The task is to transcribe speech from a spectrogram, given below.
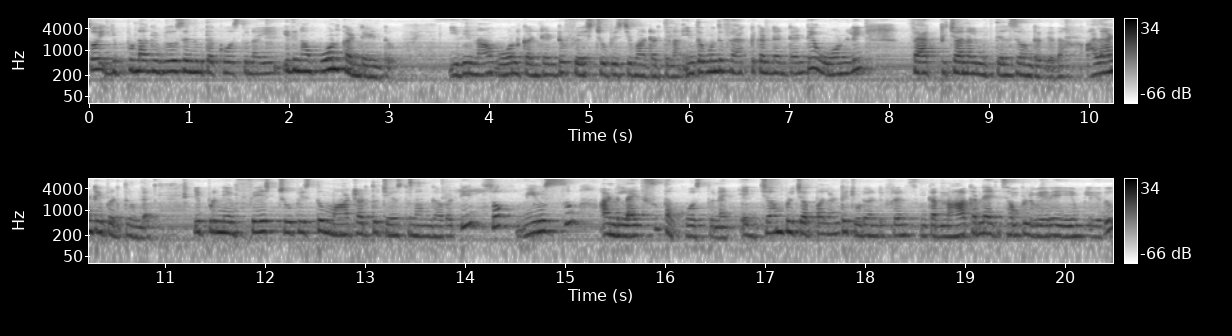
సో ఇప్పుడు నాకు వ్యూస్ ఎందుకు తక్కువ వస్తున్నాయి? ఇది నా ఓన్ కంటెంట్. ఇది నా ఓన్ కంటెంట్ ఫేస్ చూపించి మాట్లాడుతున్నా. ఇంతకుముందు ఫ్యాక్ట్ కంటెంట్ అంటే ఓన్లీ ఫ్యాక్ట్ ఛానల్ మీకు తెలిసే ఉంటుంది కదా అలాంటివి పెడుతుండే. ఇప్పుడు నేను ఫేస్ చూపిస్తూ మాట్లాడుతూ చేస్తున్నాను కాబట్టి సో వ్యూస్ అండ్ లైక్స్ తక్కువ వస్తున్నాయి. ఎగ్జాంపుల్ చెప్పాలంటే చూడండి ఫ్రెండ్స్ ఇంకా నాకన్నా ఎగ్జాంపుల్ వేరే ఏం లేదు.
